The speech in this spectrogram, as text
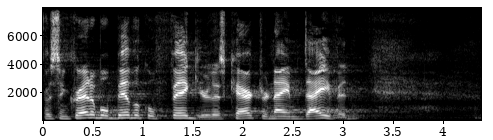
this incredible biblical figure, this character named David,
